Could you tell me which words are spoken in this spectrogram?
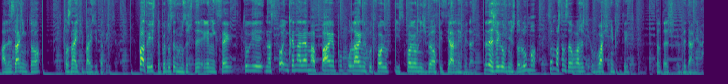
Ale zanim to, to poznajcie bardziej Patrysia. Patryś to producent muzyczny, remixer, który na swoim kanale ma parę popularnych utworów i sporą liczbę oficjalnych wydań. Należy również do Lumo, co można zauważyć właśnie przy tych to też wydaniach.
